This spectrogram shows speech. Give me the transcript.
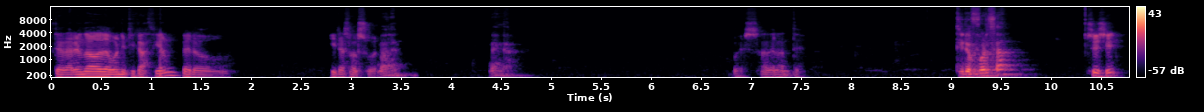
te daré un dado de bonificación, pero irás al suelo. Vale. Venga. Pues adelante. ¿Tiro fuerza? Sí, sí,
